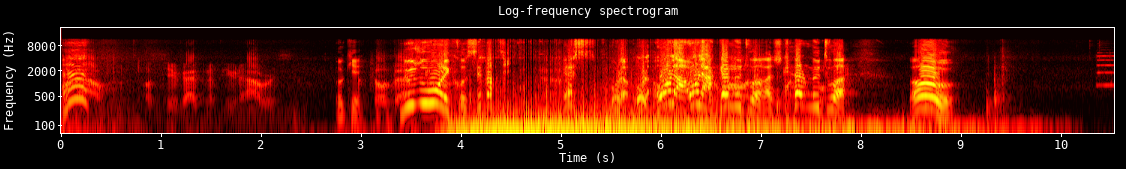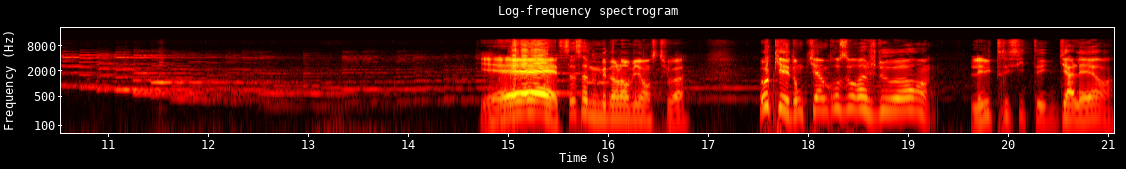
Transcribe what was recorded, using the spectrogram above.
Hein. Ok. Nous jouons les crosses, c'est parti Yes Oh là, oh là, oh là, oh là Calme-toi Rage, calme-toi Oh Yeah Ça, ça nous met dans l'ambiance, tu vois. Ok, donc il y a un gros orage dehors. L'électricité galère.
